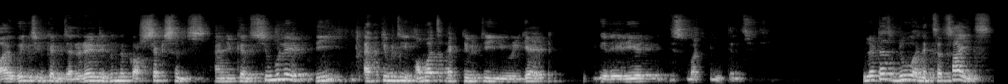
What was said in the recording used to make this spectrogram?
by which you can generate even the cross sections and you can simulate the activity how much activity you will get if you irradiate with this much intensity let us do an exercise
